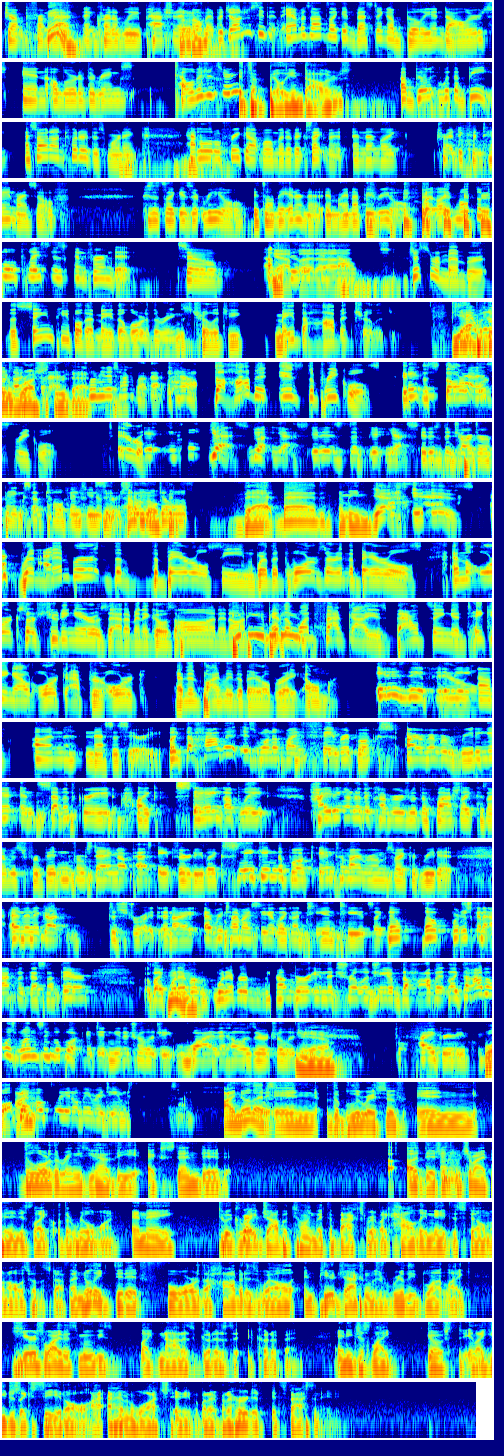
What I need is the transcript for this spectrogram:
jump from that incredibly passionate No, no. moment, but did y'all just see that Amazon's like investing a billion dollars in a Lord of the Rings television series? It's a billion dollars. a bill with a B. I saw it on Twitter this morning. Had a little freak out moment of excitement, and then like tried to contain myself because it's like, is it real? It's on the internet. It might not be real, but like multiple places confirmed it. So a Yeah, billion but, uh. Just remember, the same people that made the Lord of the Rings trilogy made the Hobbit trilogy. Yeah, we but they don't rushed about through We that. don't need to talk about that. No. The Hobbit is the prequels. It's It- the Star yes. Wars prequels. Terrible. It, it- yes, yeah, yes. It is the it, yes. It is the Jar Jar Binks of Tolkien's See, universe. I don't and know we if it's that bad. I mean, Yes, it is. Remember the the barrel scene where the dwarves are in the barrels and the orcs are shooting arrows at them, and it goes on and on. Pew, pew, pew, and the one fat guy is bouncing and taking out orc after orc, and then finally the barrel break. Oh my! It is the epitome Carol. of unnecessary. Like The Hobbit is one of my favorite books. I remember reading it in seventh grade, like staying up late, hiding under the covers with a flashlight because I was forbidden from staying up past eight thirty, like sneaking the book into my room so I could read it, and then it got destroyed. And I every time I see it like on TNT, it's like nope, nope, we're just gonna act like that's not there. Like hmm. whatever whatever number in the trilogy of The Hobbit, like The Hobbit was one single book. It didn't need a trilogy. Why the hell is there a trilogy? yeah. I agree. Well, but I'm- hopefully it'll be redeemed. I know that in the Blu-ray, so if in the Lord of the Rings, you have the extended uh, editions, Mm-hmm. which in my opinion is like the real one, and they do a great Right. job of telling like the backstory of like how they made this film and all this other stuff. I know they did it for The Hobbit as well, and Peter Jackson was really blunt. Like, here's why this movie's like not as good as it could have been, and he just like goes through, like you just like see it all. I, I haven't watched any of it, but I, but I heard it, it's fascinating.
